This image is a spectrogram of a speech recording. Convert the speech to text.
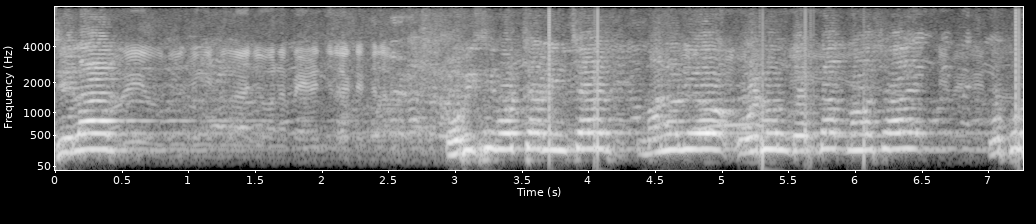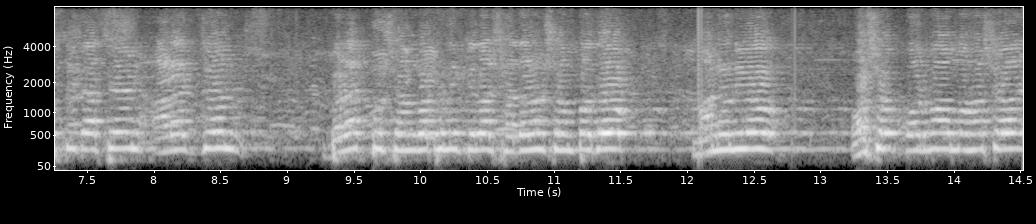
জেলার ওবিসি মোর্চার ইনচার্জ মাননীয় অরুণ দেবনাথ মহাশয় উপস্থিত আছেন আরেকজন ব্যারাকপুর সাংগঠনিক জেলার সাধারণ সম্পাদক মাননীয় অশোক বর্মা মহাশয়।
